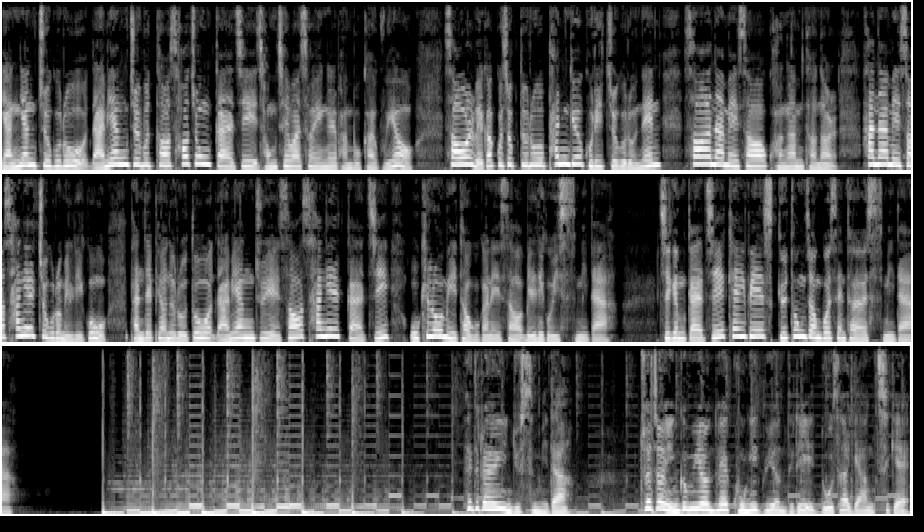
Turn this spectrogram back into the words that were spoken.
양양 쪽으로 남양주부터 서종까지 정체와 서행을 반복하고요. 서울 외곽고속도로 판교 구리 쪽으로는 서하남에서 광암 터널, 하남에서 상일 쪽으로 밀리고 반대편으로도 남양주에서 상일까지 5km 구간에서 밀리고 있습니다. 지금까지 KBS 교통정보센터였습니다. 헤드라인 뉴스입니다. 최저임금위원회 공익위원들이 노사 양측에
